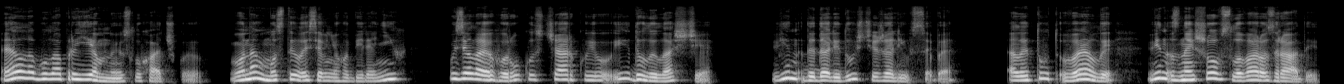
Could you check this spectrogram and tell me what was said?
Елла була приємною слухачкою. Вона вмостилася в нього біля ніг, узяла його руку з чаркою і долила ще. Він дедалі дужче жалів себе. Але тут, в Елли, він знайшов слова розради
